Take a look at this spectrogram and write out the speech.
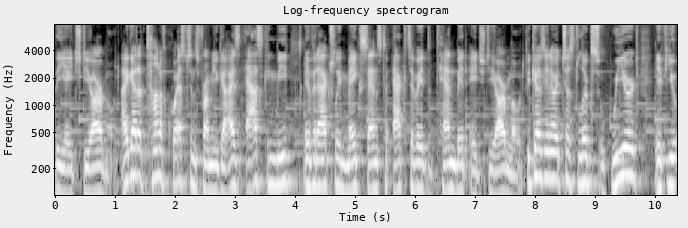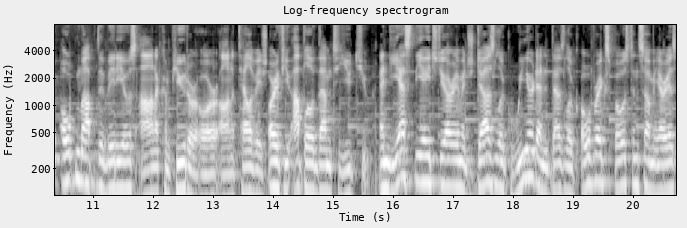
the HDR mode. I get a ton of questions from you guys asking me if it actually makes sense to activate the 10-bit HDR mode. Because you know, it just looks weird if you open up the videos on a computer or on a television or if you upload them to YouTube. And yes, the HDR image does look weird and it does look overexposed in some areas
